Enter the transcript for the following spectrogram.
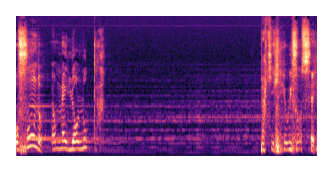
O fundo é o melhor lugar para que eu e você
